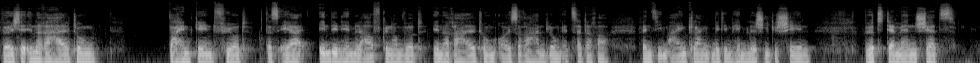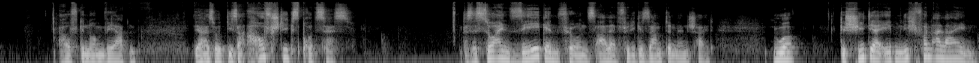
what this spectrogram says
welche innere Haltung dahingehend führt, dass er in den Himmel aufgenommen wird, innere Haltung, äußere Handlung etc. Wenn sie im Einklang mit dem himmlischen geschehen, wird der Mensch jetzt aufgenommen werden. Ja, also dieser Aufstiegsprozess, das ist so ein Segen für uns alle, für die gesamte Menschheit. Nur geschieht er eben nicht von allein.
